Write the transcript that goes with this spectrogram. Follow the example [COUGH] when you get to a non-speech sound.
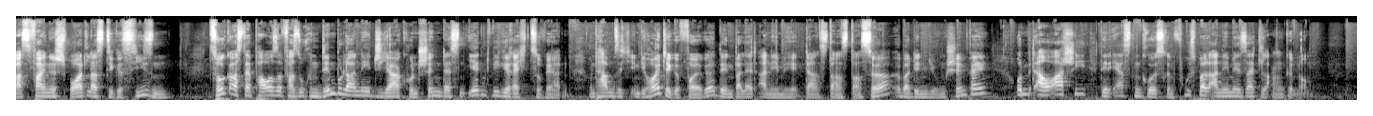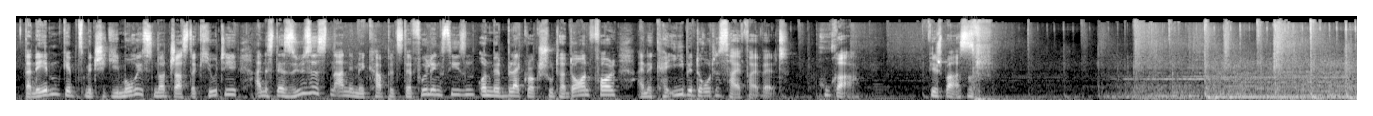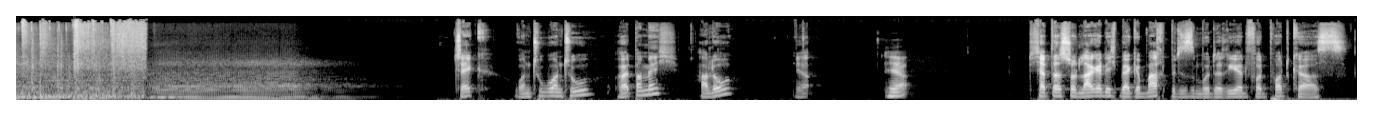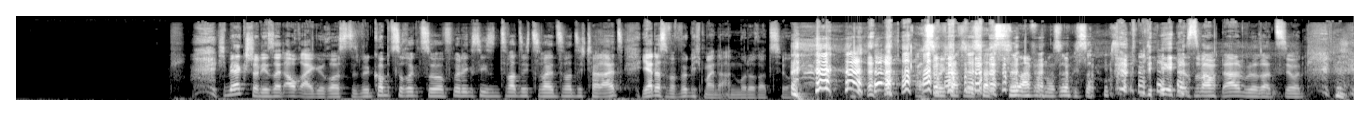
Was für eine sportlastige Season. Zurück aus der Pause versuchen Dimbula, Nejiaku und Shin dessen irgendwie gerecht zu werden und haben sich in die heutige Folge, den Ballett-Anime Dance Dance Danseur über den jungen Shinpei und mit Aoashi den ersten größeren Fußball-Anime seit langem genommen. Daneben gibt's mit Shikimoris Not Just a Cutie eines der süßesten Anime-Couples der Frühlingsseason und mit Blackrock Shooter Dawnfall eine KI-bedrohte Sci-Fi-Welt. Hurra! Viel Spaß! Check. One, two, one, two. Hört man mich? Hallo? Ja. Ja. Ich habe das schon lange nicht mehr gemacht mit diesem Moderieren von Podcasts. [LAUGHS] Ich merke schon, ihr seid auch eingerostet. Willkommen zurück zur Frühlingsseason 2022 Teil 1. Ja, das war wirklich meine Anmoderation. [LAUGHS] Achso, ich dachte, das hast du einfach mal so gesagt. [LAUGHS] nee, das war meine Anmoderation.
